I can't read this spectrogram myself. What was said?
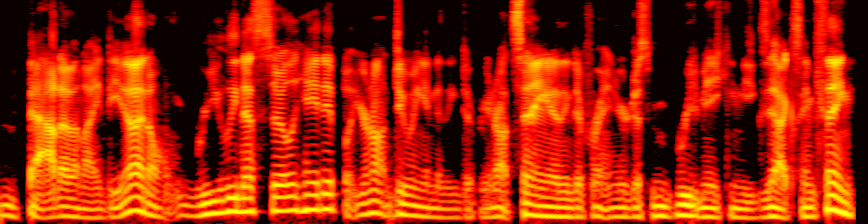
bad of an idea. I don't really necessarily hate it, but you're not doing anything different. You're not saying anything different, and you're just remaking the exact same thing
